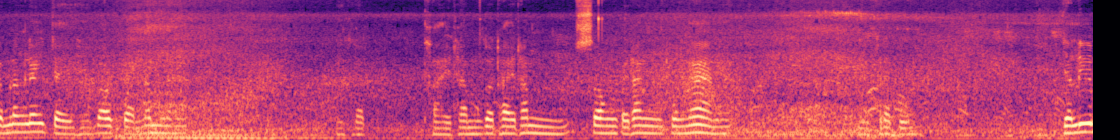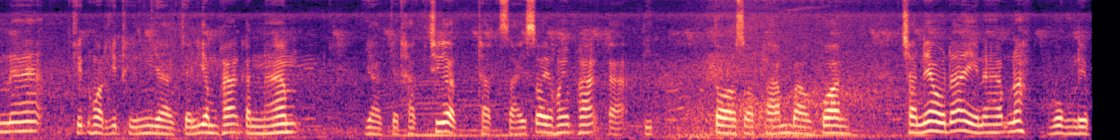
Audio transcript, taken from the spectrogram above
กำลังแรงใจให้เบาก่อนน้ำนะฮะนี่ครับ ถ่ายทำก็ถ่ายทำซองไปทั้งทงหน้านะฮะครับผมอย่าลืมนะฮะคิดหอดคิดถึงอยากจะเลี่ยมพระกันน้ำอยากจะถักเชือกถักสายสร้อยห้อยพระกะติดต่อสอบถามเบาก่อนชาแนลได้นะครับเนาะวงเล็บ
